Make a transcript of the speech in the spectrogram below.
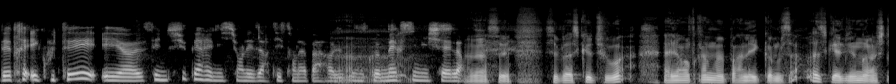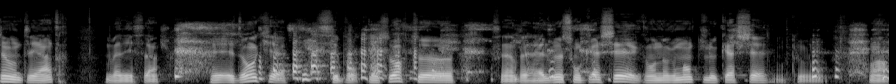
d'être écoutées. Et c'est une super émission, les artistes ont la parole. Donc, euh, merci Michel. Voilà, c'est parce que tu vois, elle est en train de me parler comme ça parce qu'elle vient de racheter un théâtre, Vanessa. Et donc, c'est pour qu'on sorte. euh, elle veut son cachet, qu'on augmente le cachet. Donc, euh, voilà.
